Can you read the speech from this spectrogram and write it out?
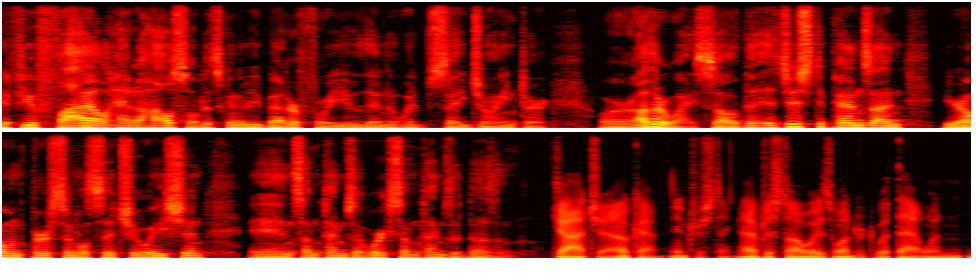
if you file head of household, it's going to be better for you than it would say joint or or otherwise. So, the, it just depends on your own personal situation, and sometimes it works, sometimes it doesn't. Gotcha. Okay, interesting. I've just always wondered what that one,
